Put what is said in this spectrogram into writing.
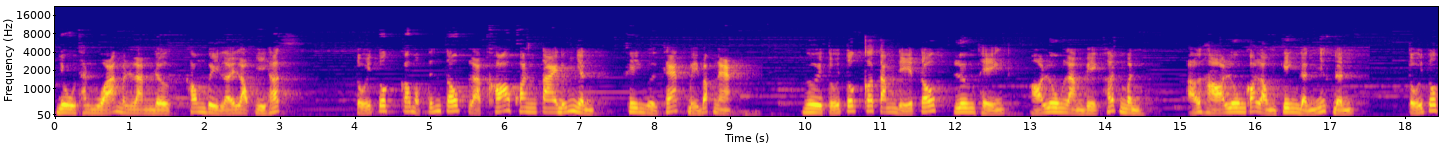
Dù thành quả mình làm được không vì lợi lộc gì hết tuổi tuất có một tính tốt là khó khoanh tay đứng nhìn khi người khác bị bắt nạt. Người tuổi tuất có tâm địa tốt, lương thiện, họ luôn làm việc hết mình. Ở họ luôn có lòng kiên định nhất định. Tuổi tuất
